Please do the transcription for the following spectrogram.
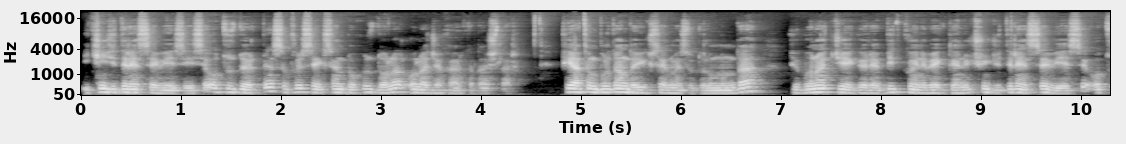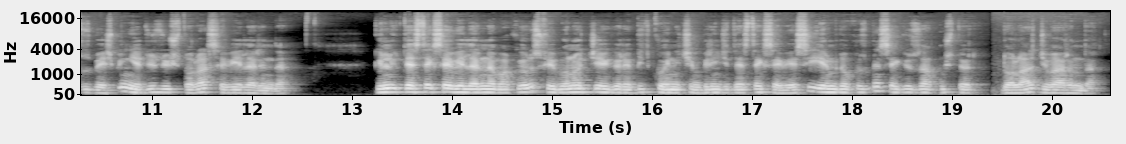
İkinci direnç seviyesi ise 34.089 dolar olacak arkadaşlar. Fiyatın buradan da yükselmesi durumunda Fibonacci'ye göre Bitcoin'i bekleyen üçüncü direnç seviyesi 35.703 dolar seviyelerinde. Günlük destek seviyelerine bakıyoruz. Fibonacci'ye göre Bitcoin için birinci destek seviyesi 29.864 dolar civarında.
